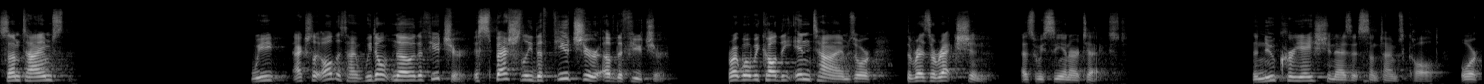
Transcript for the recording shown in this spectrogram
Sometimes we, actually, all the time, we don't know the future, especially the future of the future, right? What we call the end times or the resurrection, as we see in our text. The new creation, as it's sometimes called, or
